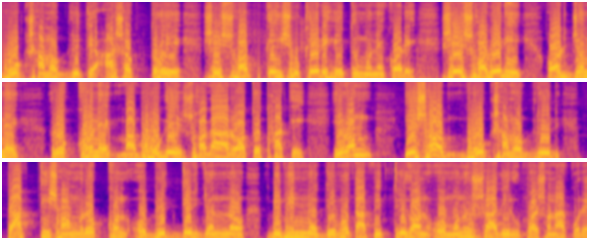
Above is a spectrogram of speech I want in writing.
ভোগ সামগ্রীতে আসক্ত হয়ে সে সবকেই সুখের হেতু মনে করে। সে সবেরই অর্জনে, রক্ষণে বা ভোগে সদা রত থাকে এবং এসব ভোগ সামগ্রীর প্রাপ্তি, সংরক্ষণ ও বৃদ্ধির জন্য বিভিন্ন দেবতা, পিতৃগণ ও মনুষ্যাদির উপাসনা করে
